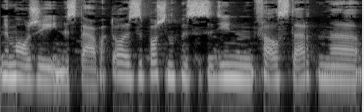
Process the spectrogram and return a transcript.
не може и не става. Тоест започнахме с един фал старт на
